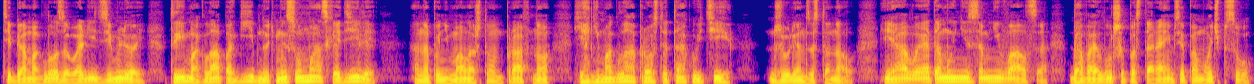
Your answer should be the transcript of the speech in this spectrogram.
«Тебя могло завалить землей. Ты могла погибнуть. Мы с ума сходили. Она понимала, что он прав, но «я не могла просто так уйти». Джулиан застонал. «Я в этом и не сомневался. Давай лучше постараемся помочь псу».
